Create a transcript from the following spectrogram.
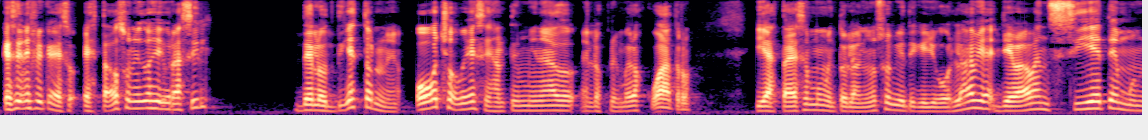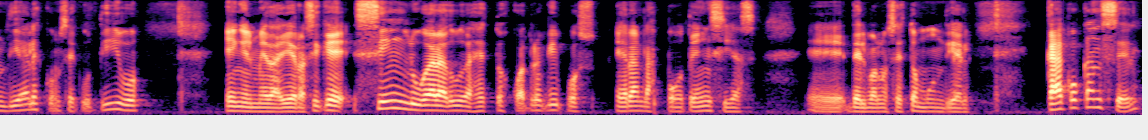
¿Qué significa eso? Estados Unidos y Brasil, de los 10 torneos, 8 veces han terminado en los primeros 4 y hasta ese momento la Unión Soviética y Yugoslavia llevaban 7 mundiales consecutivos en el medallero. Así que sin lugar a dudas estos cuatro equipos eran las potencias eh, del baloncesto mundial. Caco Cancel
